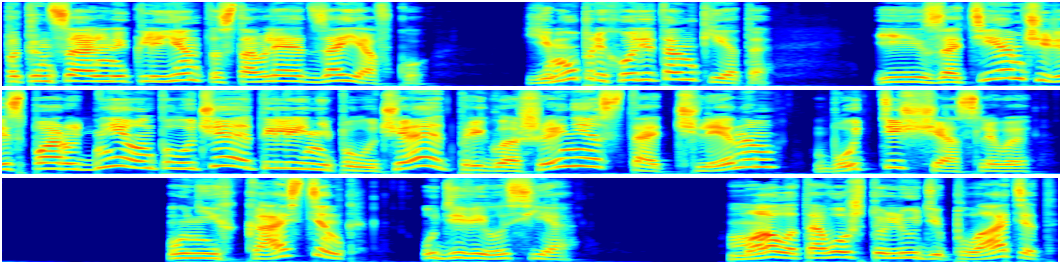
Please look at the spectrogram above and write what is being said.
Потенциальный клиент оставляет заявку. Ему приходит анкета. И затем, через пару дней, он получает или не получает приглашение стать членом «Будьте счастливы». «У них кастинг?» – удивилась я. «Мало того, что люди платят,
